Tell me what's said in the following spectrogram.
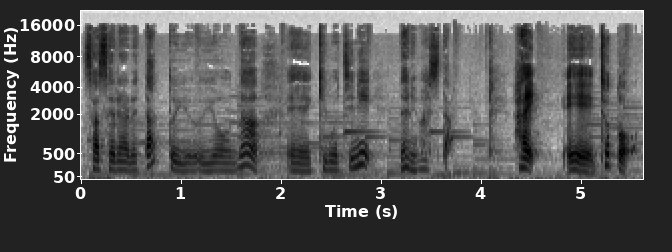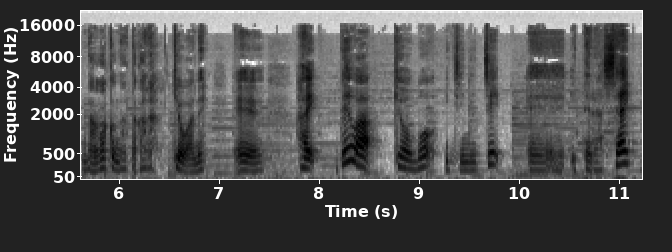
させられたというような、えー、気持ちになりました。はいえー、ちょっと長くなったかな？今日はね、えー、はいでは今日も一日、えー、いってらっしゃい。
